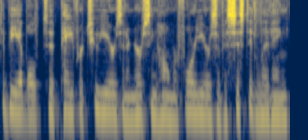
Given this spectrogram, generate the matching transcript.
to be able to pay for two years in a nursing home or four years of assisted living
